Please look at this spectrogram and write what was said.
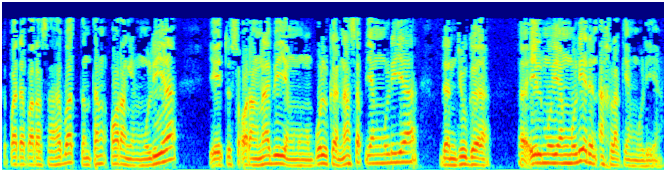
kepada para sahabat tentang orang yang mulia yaitu seorang nabi yang mengumpulkan nasab yang mulia dan juga uh, ilmu yang mulia dan akhlak yang mulia.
